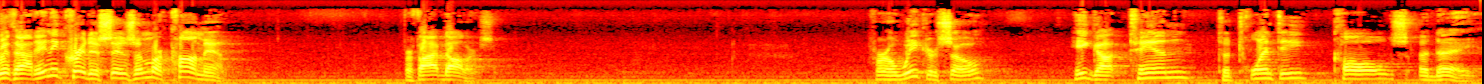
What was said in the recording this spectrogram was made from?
without any criticism or comment for $5. for a week or so, he got 10 to 20 calls a day.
